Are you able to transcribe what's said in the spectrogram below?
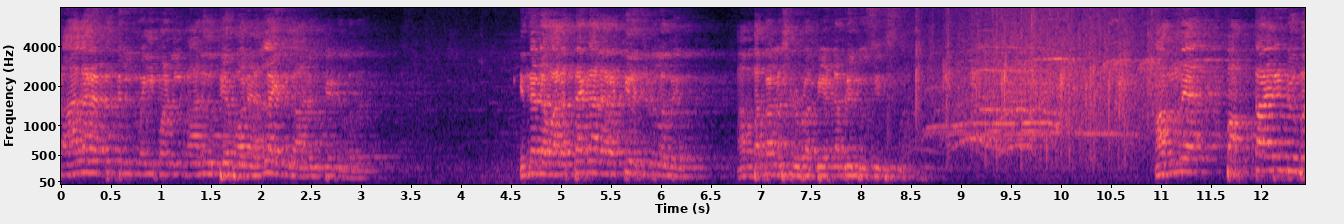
കാലഘട്ടത്തിൽ ഈ മണ്ണിൽ കാലുകുത്തിയ പോലെ അല്ല ഇന്ന് കാലുകുത്തിയിട്ടുള്ളത് ഇന്ന് എന്റെ വലത്തേക്കാൽ ഇറക്കി വെച്ചിട്ടുള്ളത് അമ്പത്താറ് ലക്ഷം രൂപ B M W two series അന്ന് പത്തായിരം രൂപ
